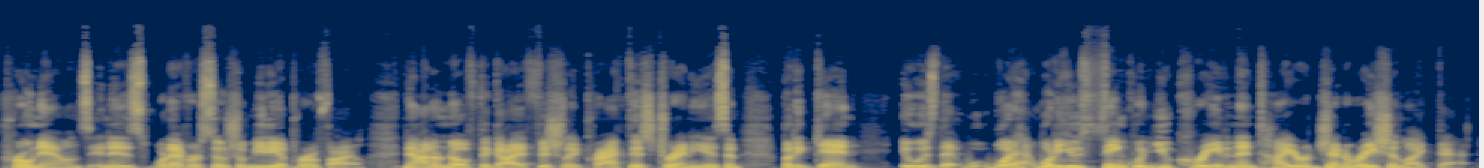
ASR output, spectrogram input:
pronouns in his whatever social media profile. Now I don't know if the guy officially practiced trannyism, but again, it was that what what do you think when you create an entire generation like that?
